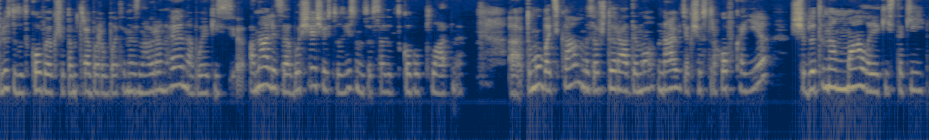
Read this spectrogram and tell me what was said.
плюс додатково, якщо там треба робити, не знаю, рентген або якісь аналізи, або ще щось, то звісно це все додатково платне. Е, Тому батькам ми завжди радимо, навіть якщо страховка є, щоб дитина мала якийсь такий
